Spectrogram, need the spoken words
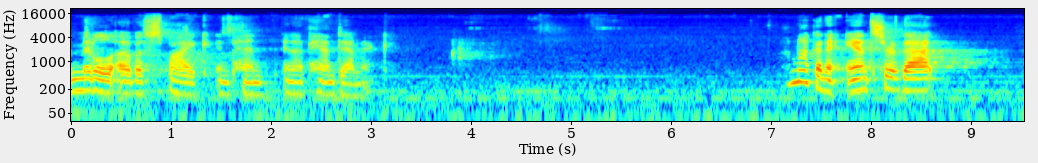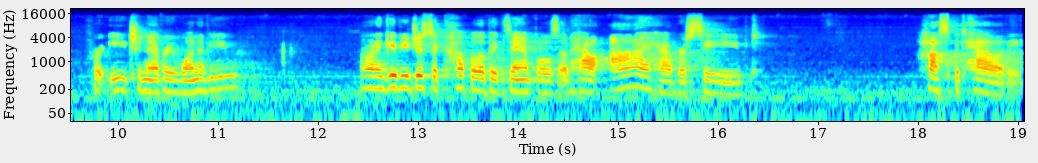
the middle of a spike in, pan, in a pandemic? I'm not going to answer that for each and every one of you. I want to give you just a couple of examples of how I have received hospitality,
